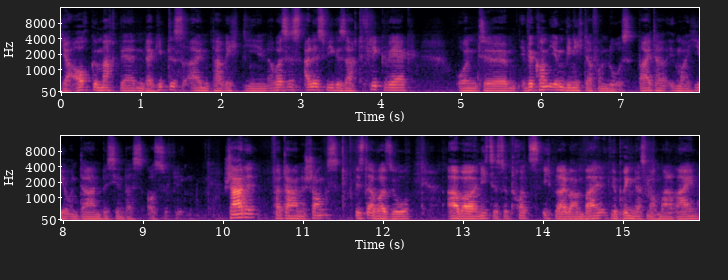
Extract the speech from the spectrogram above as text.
ja auch gemacht werden. Da gibt es ein paar Richtlinien, aber es ist alles wie gesagt Flickwerk und äh, wir kommen irgendwie nicht davon los, weiter immer hier und da ein bisschen was auszuflicken. Schade, vertane Chance, ist aber so. Aber nichtsdestotrotz, ich bleibe am Ball. Wir bringen das nochmal rein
